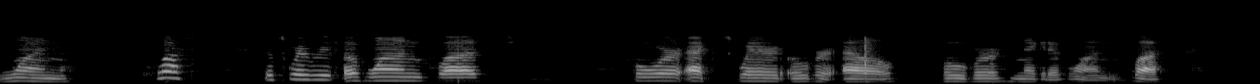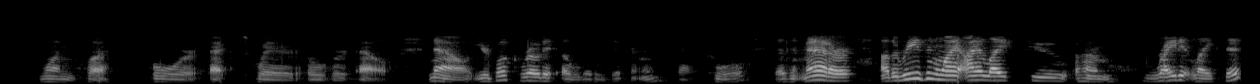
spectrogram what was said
1 plus the square root of 1 plus 4x squared over L over negative 1 plus 1 plus 4x squared over L. Now, your book wrote it a little differently. That's cool. Doesn't matter. Uh, the reason why I like to um, write it like this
